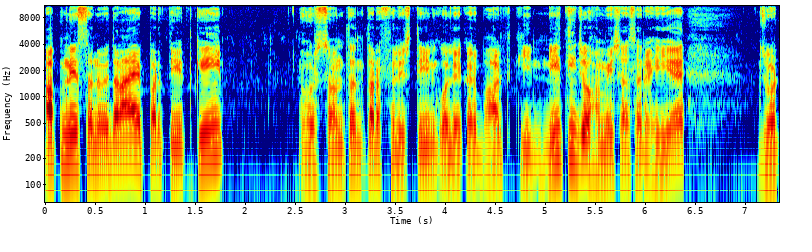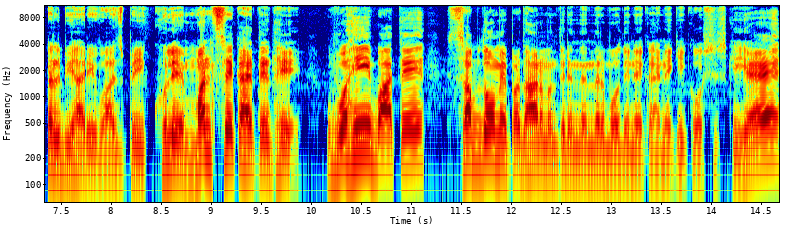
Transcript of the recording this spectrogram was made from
अपनी संवेदनाएँ प्रतीत की और स्वतंत्र फिलिस्तीन को लेकर भारत की नीति जो हमेशा से रही है, जो अटल बिहारी वाजपेयी खुले मन से कहते थे वही बातें शब्दों में प्रधानमंत्री नरेंद्र मोदी ने कहने की कोशिश की है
